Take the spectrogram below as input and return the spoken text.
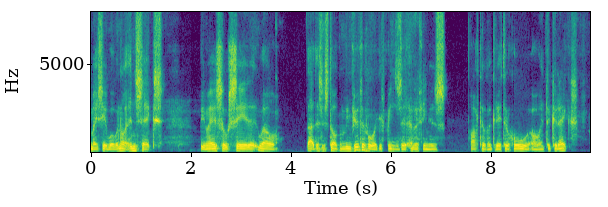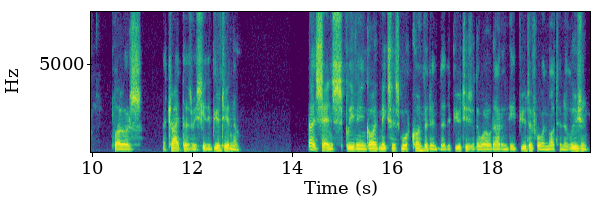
might say, well, we're not insects. We might also say that, well, that doesn't stop them being beautiful. It just means that everything is part of a greater whole, all interconnects flowers attract us, we see the beauty in them. That sense, believing in God makes us more confident that the beauties of the world are indeed beautiful and not an illusion.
